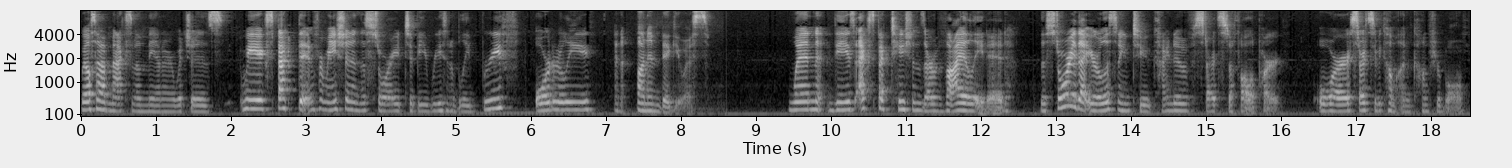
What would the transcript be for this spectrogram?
We also have maximum manner, which is we expect the information in the story to be reasonably brief, orderly, and unambiguous when these expectations are violated, the story that you're listening to kind of starts to fall apart or starts to become uncomfortable.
